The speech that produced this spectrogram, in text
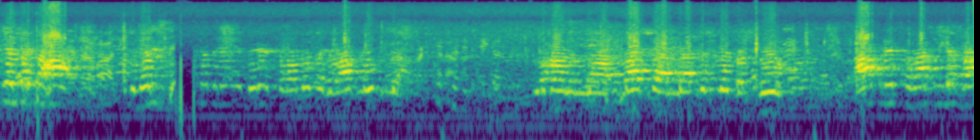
کے اندر کہا میرے سوالوں کا جواب نہیں دیا آپ نے سوال کیا تھا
